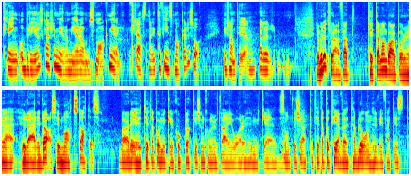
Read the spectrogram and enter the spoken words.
kring och bryr oss kanske mer och mer om smak, mer kräsna, lite finsmakare så? I framtiden? Eller? Ja, men det tror jag. För att tittar man bara på hur det är idag så är mat status. Bara det, titta på hur mycket kokböcker som kommer ut varje år, hur mycket sånt vi köper. Titta på tv-tablån, hur vi faktiskt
